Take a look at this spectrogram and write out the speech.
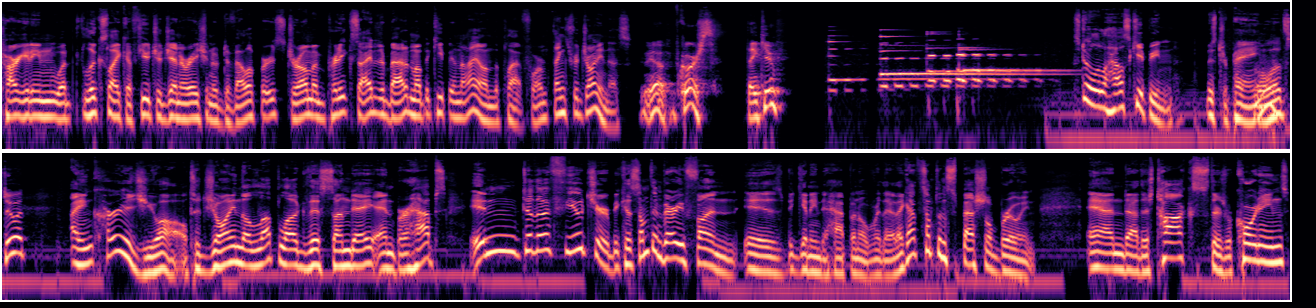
targeting what looks like a future generation of developers. Jerome, I'm pretty excited about it, and I'll be keeping an eye on the platform. Thanks for joining us. Yeah, of course. Thank you. Let's do a little housekeeping, Mr. Payne. Well, let's do it. I encourage you all to join the Luplug this Sunday and perhaps into the future because something very fun is beginning to happen over there. They got something special brewing. And uh, there's talks, there's recordings,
